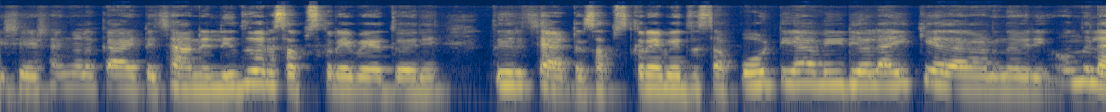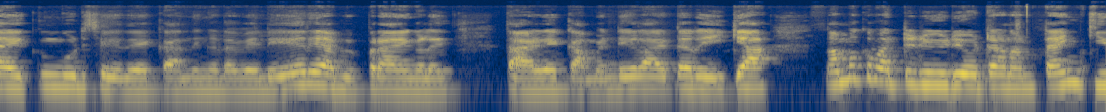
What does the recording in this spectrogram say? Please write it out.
വിശേഷങ്ങൾക്കായിട്ട് ചാനൽ ഇതുവരെ സബ്സ്ക്രൈബ് ചെയ്യാത്തവർ തീർച്ചയായിട്ടും സബ്സ്ക്രൈബ് ചെയ്ത് സപ്പോർട്ട് ചെയ്യുക വീഡിയോ ലൈക്ക് ചെയ്താൽ കാണുന്നവർ ഒന്ന് ലൈക്കും കൂടി ചെയ്തേക്കാം. നിങ്ങളുടെ വിലയേറിയ അഭിപ്രായങ്ങൾ താഴെ കമന്റുകളായിട്ട് അറിയിക്കുക നമുക്ക് മറ്റൊരു വീഡിയോ കാണാം. താങ്ക്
